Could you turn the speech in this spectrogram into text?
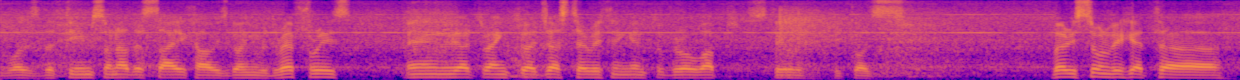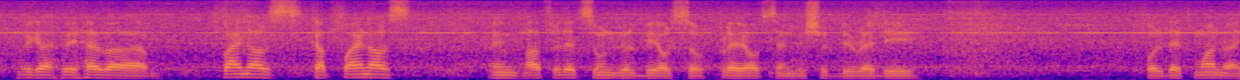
It was the teams on the other side, how it's going with referees. And we are trying to adjust everything and to grow up still because very soon we get uh, we got we have uh, finals, cup finals, and after that soon will be also playoffs, and we should be ready for that one. I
